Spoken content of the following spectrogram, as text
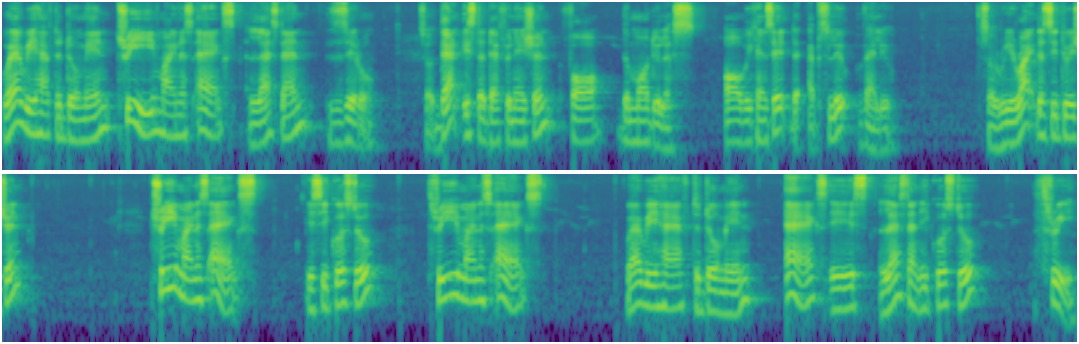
where we have the domain 3 minus x less than 0. So that is the definition for the modulus, or we can say the absolute value. So rewrite the situation. 3 minus x is equals to 3 minus x, where we have the domain x is less than equals to 3.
